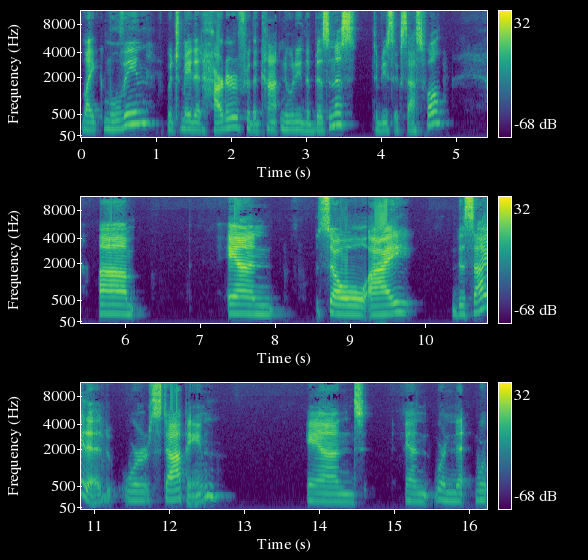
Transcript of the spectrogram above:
like moving, which made it harder for the continuity of the business to be successful. Um, and so I decided we're stopping and and we're, ne- we're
